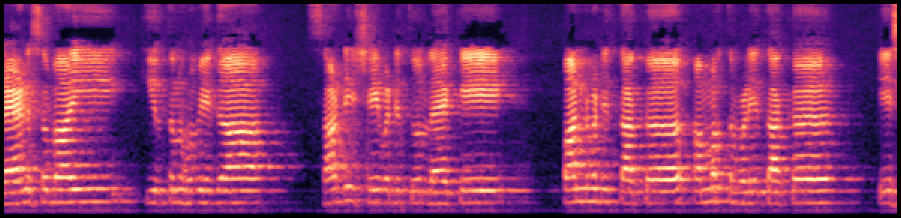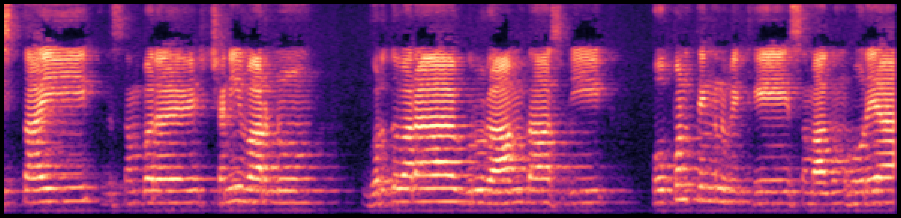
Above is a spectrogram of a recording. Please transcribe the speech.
ਰੈਣ ਸਮਾਈ ਕੀਰਤਨ ਹੋਵੇਗਾ। 6:30 ਵਜੇ ਤੋਂ ਲੈ ਕੇ 5 ਵਜੇ ਤੱਕ ਅੰਮ੍ਰਿਤ ਵੇਲੇ ਤੱਕ ਇਹ 27 ਦਸੰਬਰ ਸ਼ਨੀਵਾਰ ਨੂੰ ਗੁਰਦੁਆਰਾ ਗੁਰੂ ਰਾਮਦਾਸ ਜੀ ਓਪਨ ਤਿੰਗਨ ਵਿਖੇ ਸਮਾਗਮ ਹੋ ਰਿਹਾ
